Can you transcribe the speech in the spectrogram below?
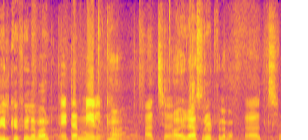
মিল্কের ফ্লেভার এটা মিল্ক হ্যাঁ। আচ্ছা। আর এটা অ্যাসরেট ফ্লেভার আচ্ছা।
